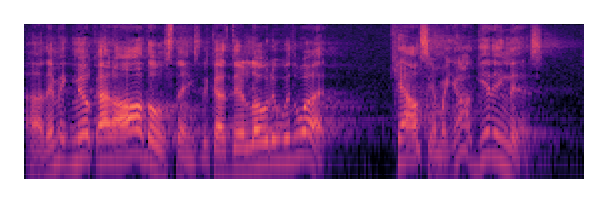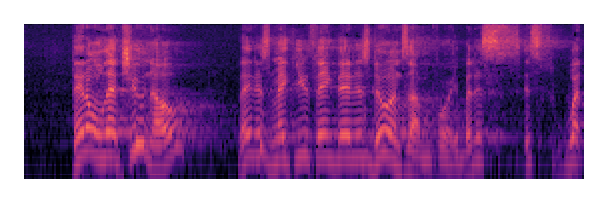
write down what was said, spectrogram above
Uh, they make milk out of all those things because they're loaded with what? Calcium. Are y'all getting this? They don't let you know. They just make you think they're just doing something for you. But it's, it's what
